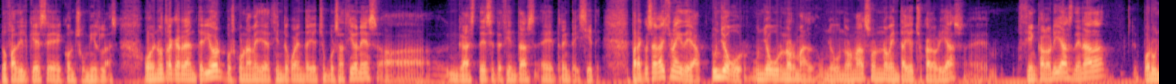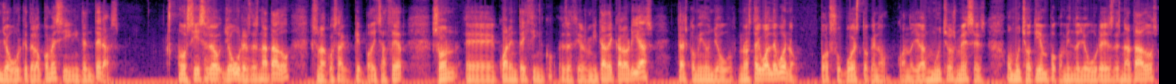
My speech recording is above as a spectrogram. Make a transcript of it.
lo fácil que es eh, consumirlas. O en otra carrera anterior, pues con una media de 148 pulsaciones, uh, gasté 737. Para que os hagáis una idea, un yogur, un yogur normal, un yogur normal son 98 calorías, 100 eh, calorías de nada por un yogur que te lo comes y ni te enteras. O si ese yogur es desnatado, es una cosa que podéis hacer, son 45, eh, es decir, mitad de calorías te has comido un yogur. ¿No está igual de bueno? Por supuesto que no. Cuando llevas muchos meses o mucho tiempo comiendo yogures desnatados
